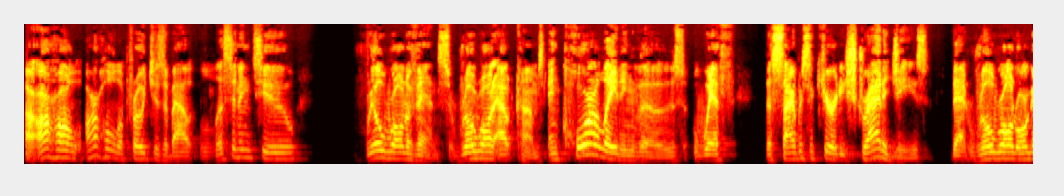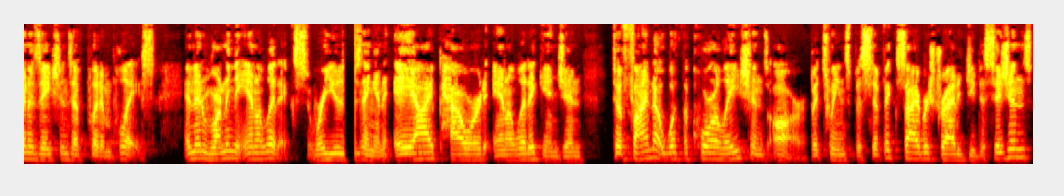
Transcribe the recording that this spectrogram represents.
Our whole, our whole approach is about listening to real world events, real world outcomes, and correlating those with the cybersecurity strategies that real world organizations have put in place. And then running the analytics. We're using an AI powered analytic engine to find out what the correlations are between specific cyber strategy decisions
